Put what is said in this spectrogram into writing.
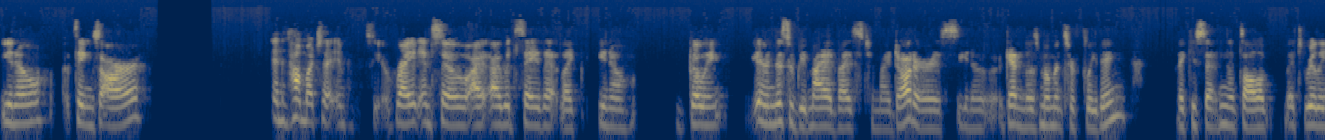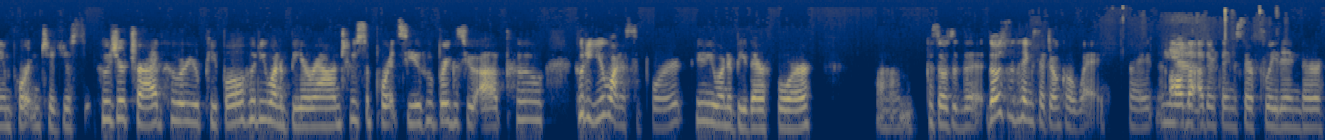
you know things are and how much that impacts you right? And so I, I would say that like you know going and this would be my advice to my daughter is you know again those moments are fleeting like you said and it's all it's really important to just who's your tribe? Who are your people? Who do you want to be around? Who supports you? Who brings you up? Who who do you want to support? Who do you want to be there for? Because um, those are the those are the things that don't go away right? And yeah. all the other things they're fleeting they're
